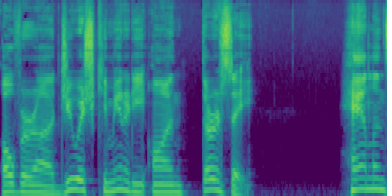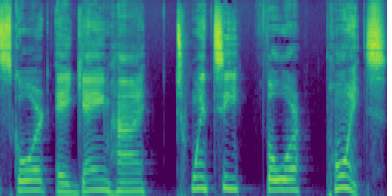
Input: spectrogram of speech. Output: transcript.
over a Jewish community on Thursday. Hanlon scored a game high 24 points.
